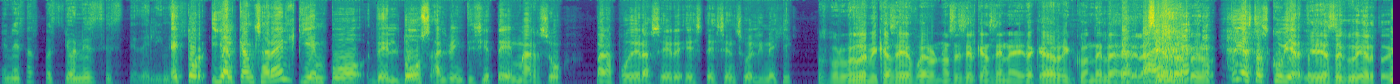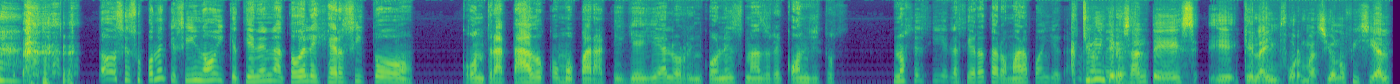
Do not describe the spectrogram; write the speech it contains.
en esas cuestiones este, del INEGI. Héctor, ¿y alcanzará el tiempo del 2 al 27 de marzo para poder hacer este censo del INEGI? Pues por lo menos de mi casa ya fueron. No sé si alcancen a ir a cada rincón de la, de la sierra, pero Tú ya estás cubierto. yo ya estoy cubierto. No, se supone que sí, ¿no? Y que tienen a todo el ejército contratado como para que llegue a los rincones más recónditos. No sé si en la Sierra Tarahumara pueden llegar. Aquí ¿no? lo Pero- interesante es eh, que la información oficial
